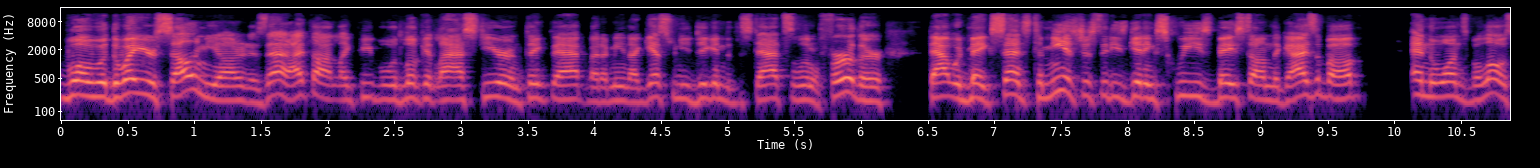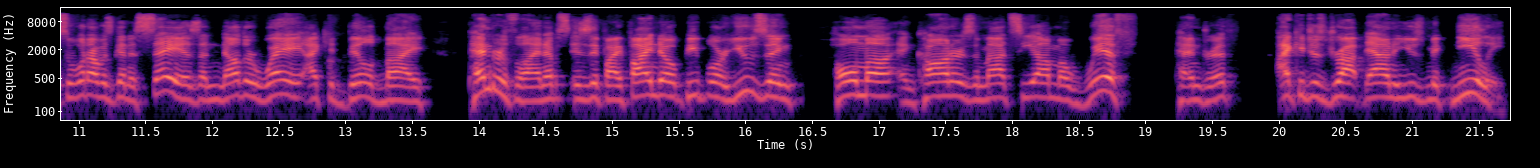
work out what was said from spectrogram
Well the way you're selling me on it is that i thought like people would look at last year and think that but i mean i guess when you dig into the stats a little further that would make sense. To me it's just that he's getting squeezed based on the guys above and the ones below. So what i was going to say is another way i could build my pendrith lineups is if i find out people are using homa and Conners and matsuyama with pendrith i could just drop down and use McNealy.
